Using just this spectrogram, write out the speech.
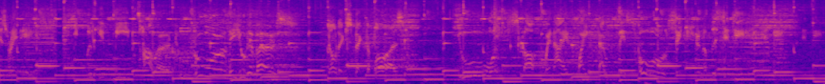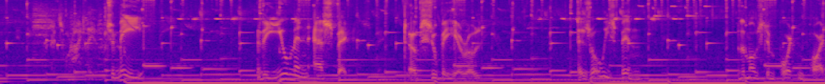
is ready. It will give me power to rule the universe. Don't expect applause. You won't scoff when I've wiped out this whole section of the city. That's where I live. To me, the human aspect of superheroes has always been the most important part.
